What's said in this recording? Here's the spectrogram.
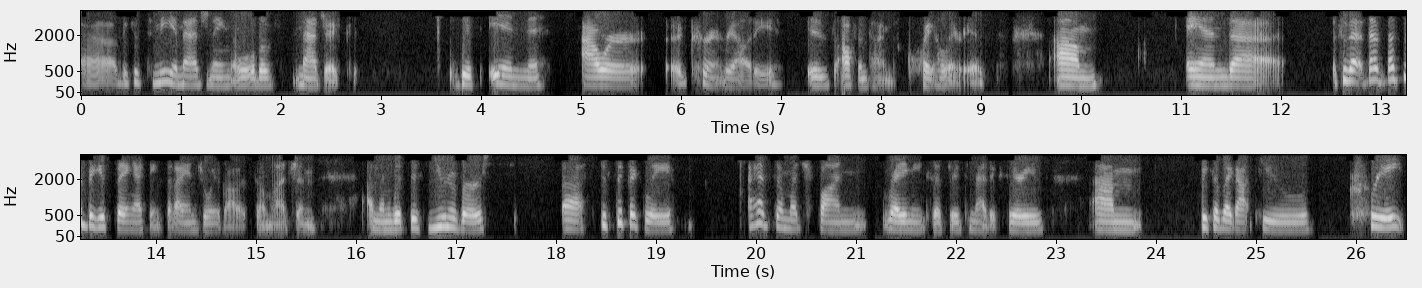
uh, because to me, imagining a world of magic within our uh, current reality is oftentimes quite hilarious. Um, and uh, so that, that that's the biggest thing I think that I enjoy about it so much. And and then with this universe uh, specifically, I had so much fun writing the Accessory to Magic series um, because I got to create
